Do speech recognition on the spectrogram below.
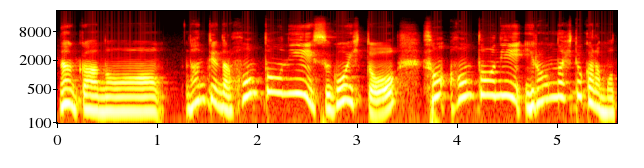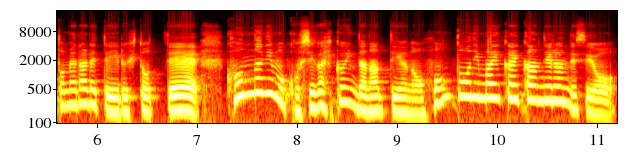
なんかあのなんて言うんだろう本当にすごい人？本当にいろんな人から求められている人ってこんなにも腰が低いんだなっていうのを本当に毎回感じるんですよ。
